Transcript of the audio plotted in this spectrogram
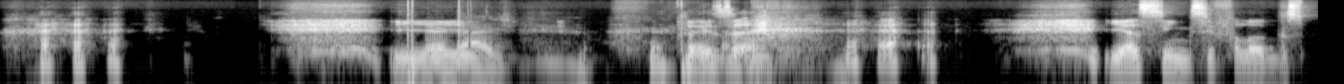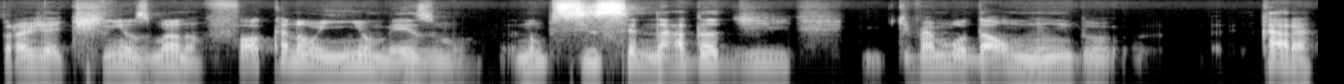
e... Verdade. Pois é. E assim, você falou dos projetinhos, mano, foca no inho mesmo. Não precisa ser nada de que vai mudar o mundo cara,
